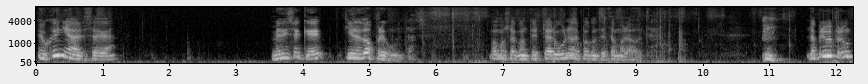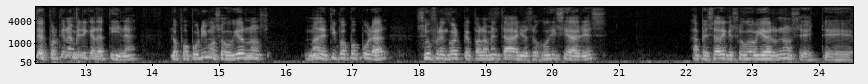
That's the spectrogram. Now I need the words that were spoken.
Eugenia Alzaga me dice que tiene dos preguntas. Vamos a contestar una, después contestamos la otra. La primera pregunta es por qué en América Latina los populismos o gobiernos más de tipo popular sufren golpes parlamentarios o judiciales a pesar de que sus gobiernos este,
